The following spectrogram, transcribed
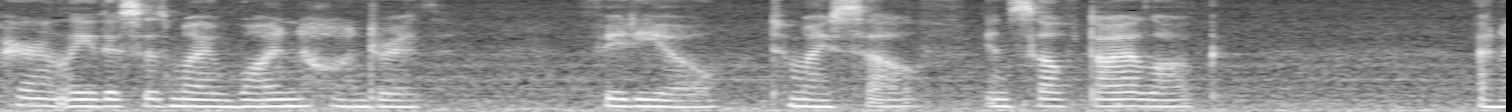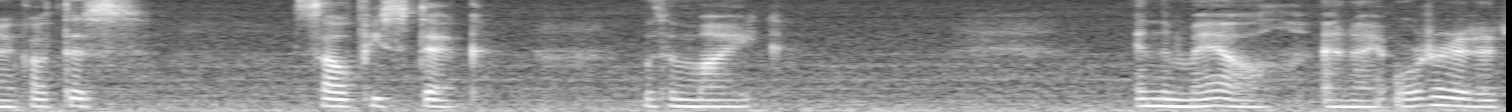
Apparently, this is my 100th video to myself in self dialogue. And I got this selfie stick with a mic in the mail and I ordered it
